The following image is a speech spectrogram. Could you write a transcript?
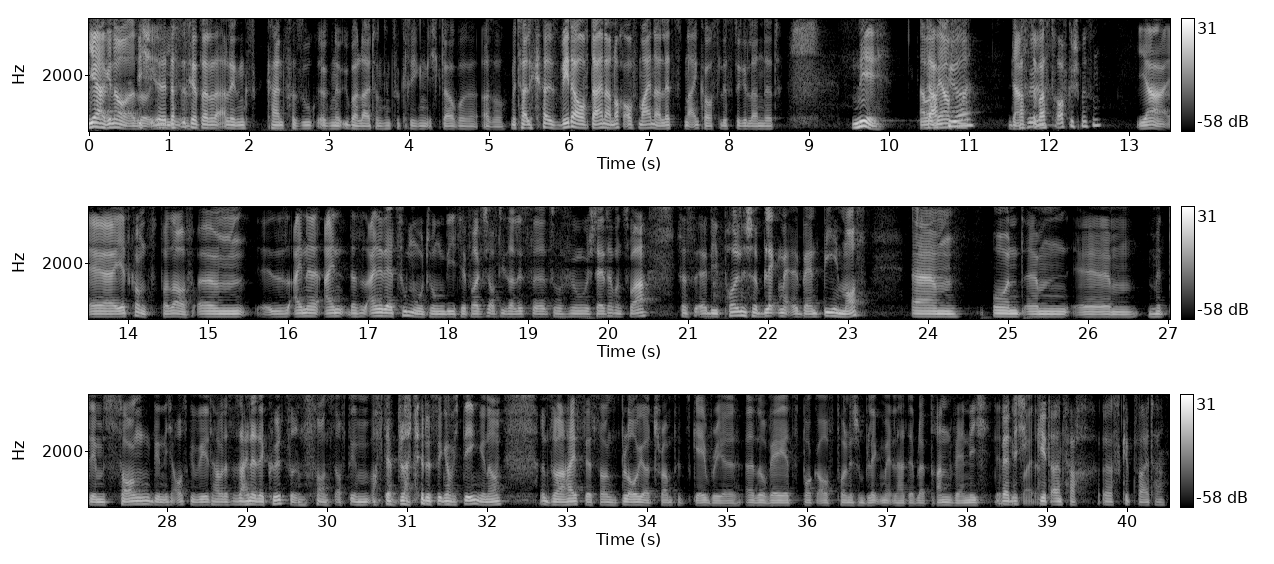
Ja, genau. Also Ich, äh, das ist jetzt allerdings kein Versuch, irgendeine Überleitung hinzukriegen. Ich glaube, also Metallica ist weder auf deiner noch auf meiner letzten Einkaufsliste gelandet. Nee. Aber Dafür, dafür Hast du was draufgeschmischmissen? Ja, äh, jetzt kommt's, pass auf. Ähm, es ist eine, ein, das ist eine der Zumutungen, die ich dir praktisch auf dieser Liste zur Verfügung gestellt habe. Und zwar ist das äh, die polnische Black Metal Band Behemoth. Ähm, und ähm, ähm, mit dem Song, den ich ausgewählt habe, das ist einer der kürzeren Songs auf, dem, auf der Platte, deswegen habe ich den genommen. Und zwar heißt der Song Blow Your Trumpets Gabriel. Also wer jetzt Bock auf polnischen Black Metal hat, der bleibt dran. Wer nicht, der Wer skippt nicht, weiter. geht einfach, äh, skippt weiter.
